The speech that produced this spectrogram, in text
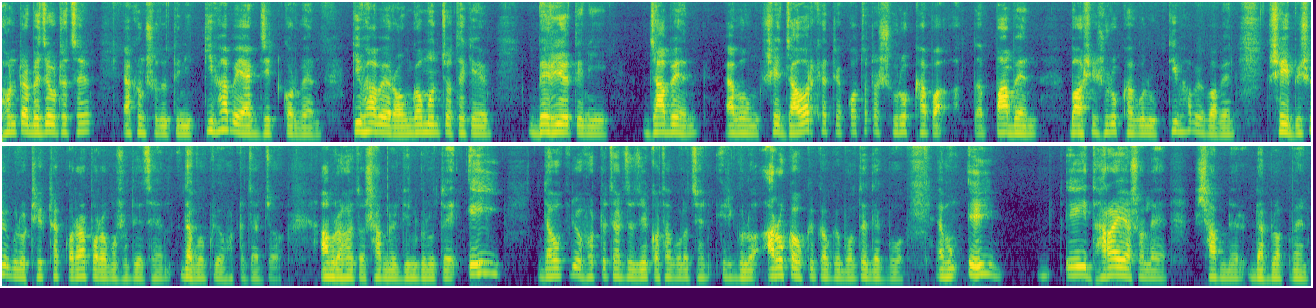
ঘণ্টা বেজে উঠেছে। এখন শুধু তিনি কীভাবে একজিট করবেন, কীভাবে রঙ্গমঞ্চ থেকে বেরিয়ে তিনি যাবেন এবং সে যাওয়ার ক্ষেত্রে কতটা সুরক্ষা পাবেন বা সেই সুরক্ষাগুলো কীভাবে পাবেন, সেই বিষয়গুলো ঠিকঠাক করার পরামর্শ দিয়েছেন দেবপ্রিয় ভট্টাচার্য। আমরা হয়তো সামনের দিনগুলোতে এই দেবপ্রিয় ভট্টাচার্য যে কথা বলেছেন এইগুলো আরও কাউকে কাউকে বলতে দেখব এবং এই এই ধারায় আসলে সামনের ডেভেলপমেন্ট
